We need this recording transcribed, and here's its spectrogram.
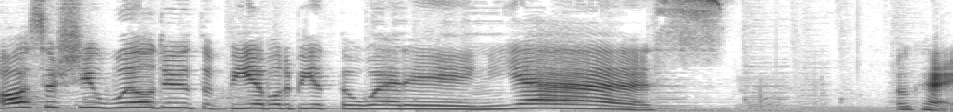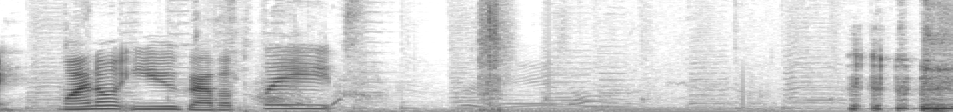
Oh, so she will do the be able to be at the wedding. Yes. Okay. Why don't you grab a plate?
